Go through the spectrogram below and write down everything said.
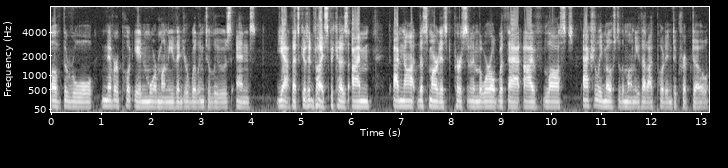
of the rule never put in more money than you're willing to lose and yeah, that's good advice because I'm I'm not the smartest person in the world with that. I've lost actually most of the money that I've put into crypto.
